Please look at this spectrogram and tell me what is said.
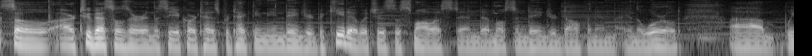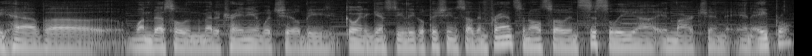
so our two vessels are in the Sea of Cortez protecting the endangered vaquita, which is the smallest and uh, most endangered dolphin in, in the world. Um, we have uh, one vessel in the Mediterranean which will be going against illegal fishing in southern France and also in Sicily uh, in March and, and, April.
